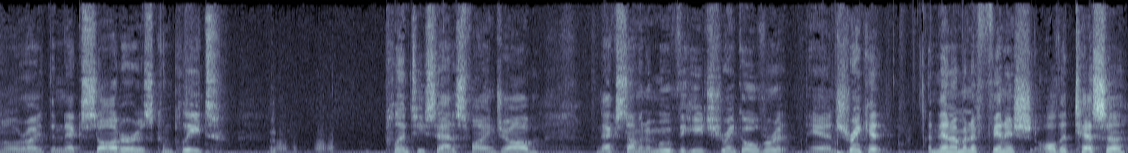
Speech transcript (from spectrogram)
All right, the next solder is complete. Plenty satisfying job. Next, I'm going to move the heat shrink over it and shrink it. And then I'm going to finish all the Tesa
